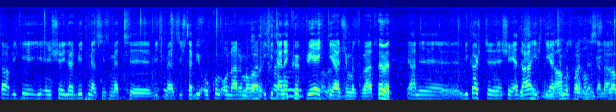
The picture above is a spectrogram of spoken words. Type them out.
tabii ki şeyler bitmez, hizmet e, bitmez. İşte bir okul onarımı var, iki tane köprüye ihtiyacımız var. Evet. Yani birkaç e, şeye daha ihtiyacımız var mesela.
